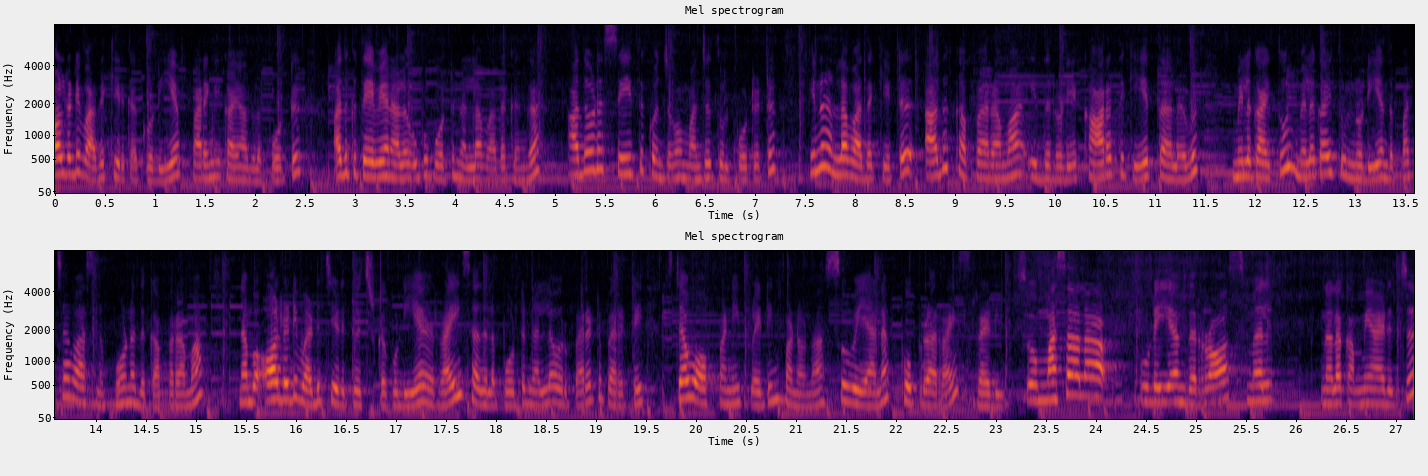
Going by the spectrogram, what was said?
ஆல்ரெடி வதக்கி இருக்கக்கூடிய பரங்கிக்காயும் அதில் போட்டு அதுக்கு தேவையான அளவு உப்பு போட்டு நல்லா வதக்குங்க. அதோட சேர்த்து கொஞ்சமாக மஞ்சத்தூள் போட்டுட்டு இன்னும் நல்லா வதக்கிட்டு அதுக்கப்புறமா இதனுடைய காரத்துக்கு ஏற்ற அளவு மிளகாய்த்தூள். மிளகாய்த்தூளினுடைய அந்த பச்சை வாசனை போனதுக்கப்புறமா நம்ம ஆல்ரெடி வடித்து எடுத்து வச்சுருக்கக்கூடிய ரைஸ் அதில் போட்டு நல்லா ஒரு பரட்டு பரட்டி ஸ்டவ் ஆஃப் பண்ணி பிளேட்டிங் பண்ணோன்னா சுவையான போப்ரா ரைஸ் ரெடி ஸோ மசாலா உடைய அந்த ரா ஸ்மெல் நல்லா கம்மியாயிடுச்சு.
